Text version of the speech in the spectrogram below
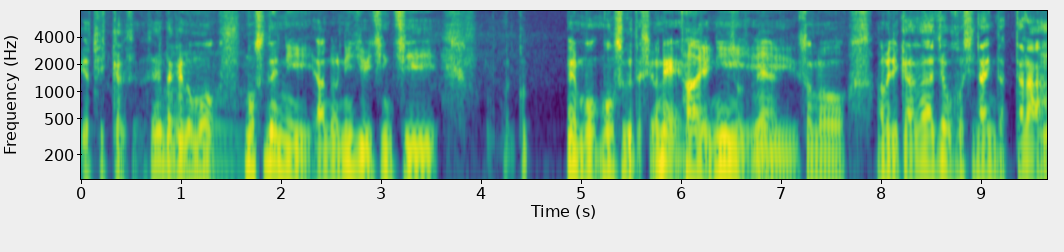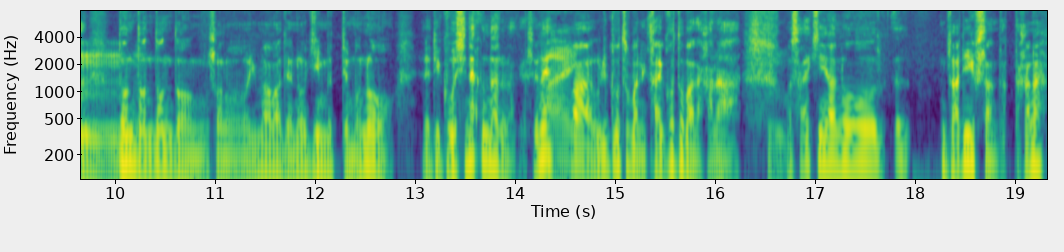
えー、1ヶ月ですね。だけども、もうすでにあの21日、ね、もうもうすぐですよね、までに、ね、そのアメリカが譲歩しないんだったら、どんどんどんどんその今までの義務っていうものを履行しなくなるわけですよね、はい、まあ、売り言葉に買い言葉だから、うん、最近あの、ザリーフさんだったかな、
